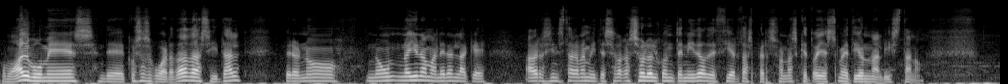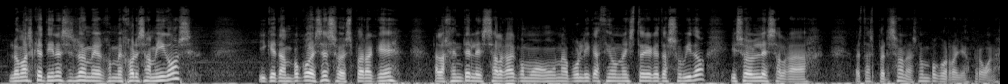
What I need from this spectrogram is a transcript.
como álbumes de cosas guardadas y tal, pero no, no, no hay una manera en la que abras Instagram y te salga solo el contenido de ciertas personas que tú hayas metido en una lista, ¿no? Lo más que tienes es los mejores amigos y que tampoco es eso, es para que a la gente le salga como una publicación, una historia que te has subido y solo le salga a estas personas, ¿no? Un poco rollo, pero bueno.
